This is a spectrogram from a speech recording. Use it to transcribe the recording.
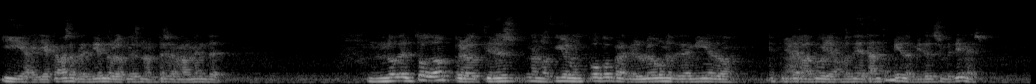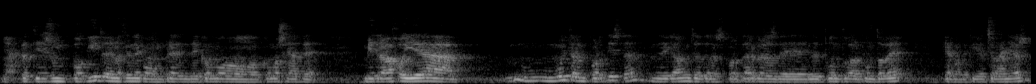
y ahí acabas aprendiendo lo que es una empresa realmente. No del todo, pero tienes una noción un poco para que luego no te dé miedo encender Ya. la tuya, no te dé tanto miedo, miedo siempre tienes, Ya. pero tienes un poquito de noción de cómo, de cómo, cómo se hace. Mi trabajo ya era muy transportista, me dedicaba mucho a transportar cosas de- del punto A al punto B, que con 18 años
